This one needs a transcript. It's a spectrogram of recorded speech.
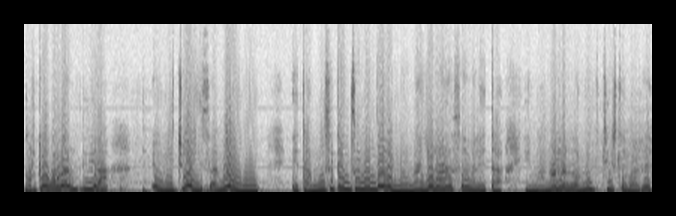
Gaurko eguraldia euritxoa izan dugu. Eta musika entzunen nona jora zabal eta Imanol Ardanik txiste barre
